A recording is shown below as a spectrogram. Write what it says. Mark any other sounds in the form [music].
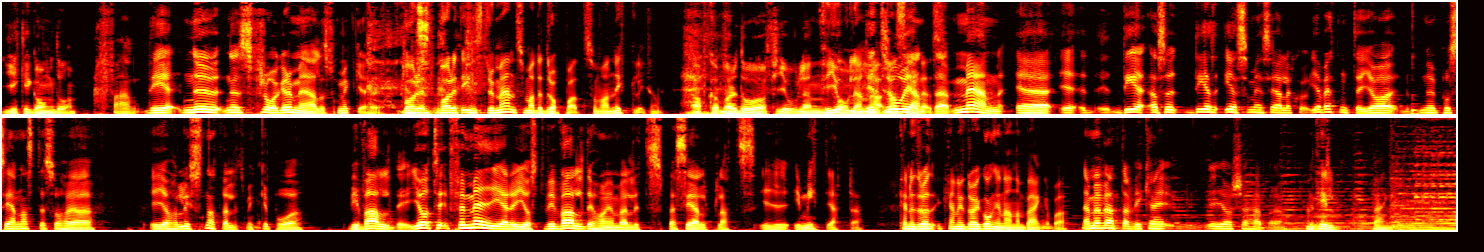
gick igång då? Fan, det, nu, nu frågar du mig alldeles för mycket. här. [laughs] Var det, var det ett instrument som hade droppat som var nytt liksom? Ja, var det då fiolen Fiolen, kom? Det tror jag inte. Men eh, eh, det, alltså, det är som är så jävla sjukt. Jag vet inte, jag, nu på senaste så har jag, jag har lyssnat väldigt mycket på Vivaldi. Jag, för mig är det just, Vivaldi har en väldigt speciell plats i, i mitt hjärta. Kan du, dra, kan du dra igång en annan banger bara? Nej men vänta, vi kan vi gör så här bara. En till banger.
